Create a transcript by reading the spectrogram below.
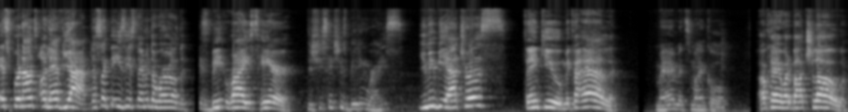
It's pronounced Olivia. That's like the easiest name in the world. It's Beat Rice here. Did she say she's beating rice? You mean Beatrice? Thank you, Mikael. Ma'am, it's Michael. Okay, what about Chloe?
